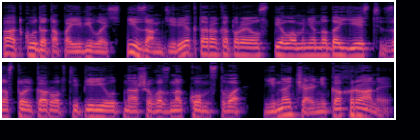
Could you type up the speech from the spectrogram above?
Откуда-то появилась и замдиректора, которая успела мне надоесть за столь короткий период нашего знакомства, и начальник охраны.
